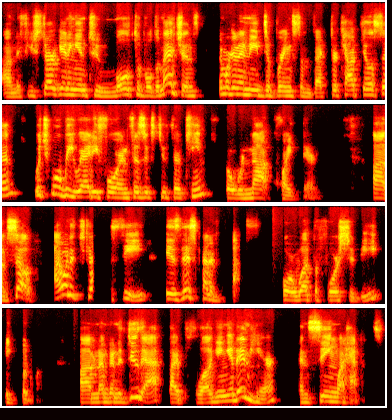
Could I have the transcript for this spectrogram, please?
Um, if you start getting into multiple dimensions, then we're going to need to bring some vector calculus in, which we'll be ready for in Physics 213, but we're not quite there. Um, so I want to check to see, is this kind of guess for what the force should be a good one? Um, and I'm going to do that by plugging it in here and seeing what happens,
